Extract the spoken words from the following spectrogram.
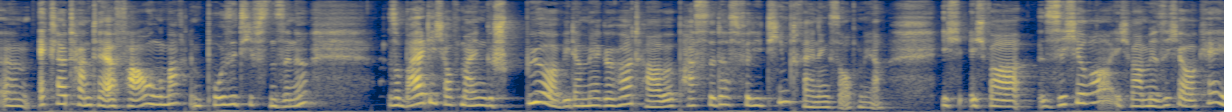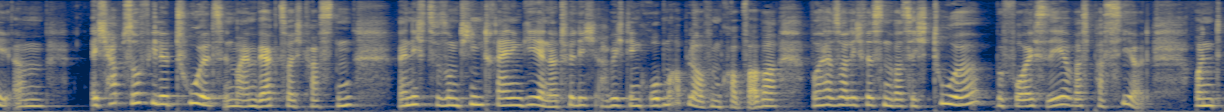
ähm, eklatante Erfahrungen gemacht im positivsten Sinne. Sobald ich auf mein Gespür wieder mehr gehört habe, passte das für die Teamtrainings auch mehr. Ich, ich war sicherer, ich war mir sicher, okay, ähm, ich habe so viele Tools in meinem Werkzeugkasten, wenn ich zu so einem Teamtraining gehe, natürlich habe ich den groben Ablauf im Kopf, aber woher soll ich wissen, was ich tue, bevor ich sehe, was passiert? Und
